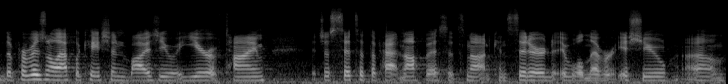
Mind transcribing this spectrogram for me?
the provisional application buys you a year of time. It just sits at the patent office. It's not considered. It will never issue. Um,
